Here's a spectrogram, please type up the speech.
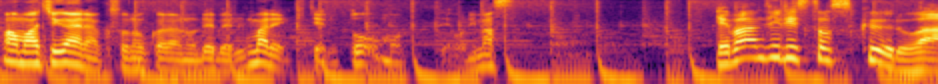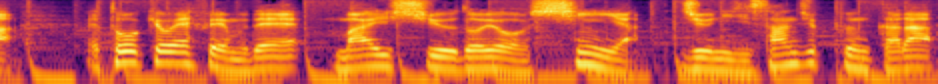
まあ、間違いなくそのくらいのレベルまで来てると思っております。エヴァンジェリストスクールは東京 FM で毎週土曜深夜12時30分から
